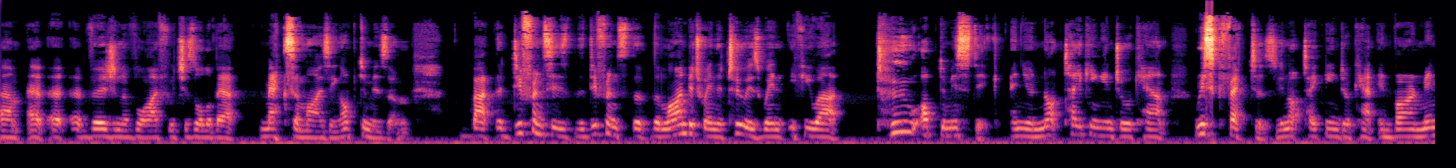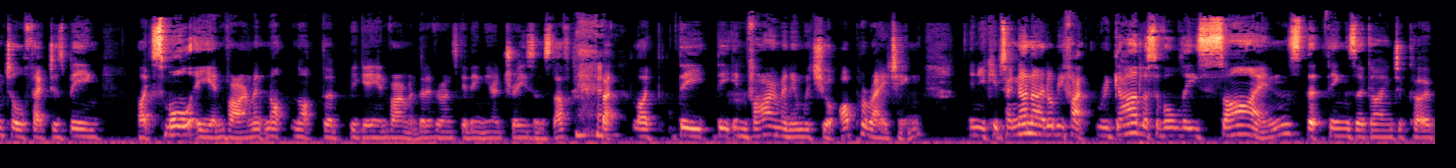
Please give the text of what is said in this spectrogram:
um, a, a, version of life which is all about maximizing optimism. But the difference is the difference. The, the line between the two is when if you are too optimistic and you're not taking into account risk factors, you're not taking into account environmental factors being like small e environment, not not the big E environment that everyone's getting, you know, trees and stuff, but like the the environment in which you're operating. And you keep saying, no, no, it'll be fine, regardless of all these signs that things are going to go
